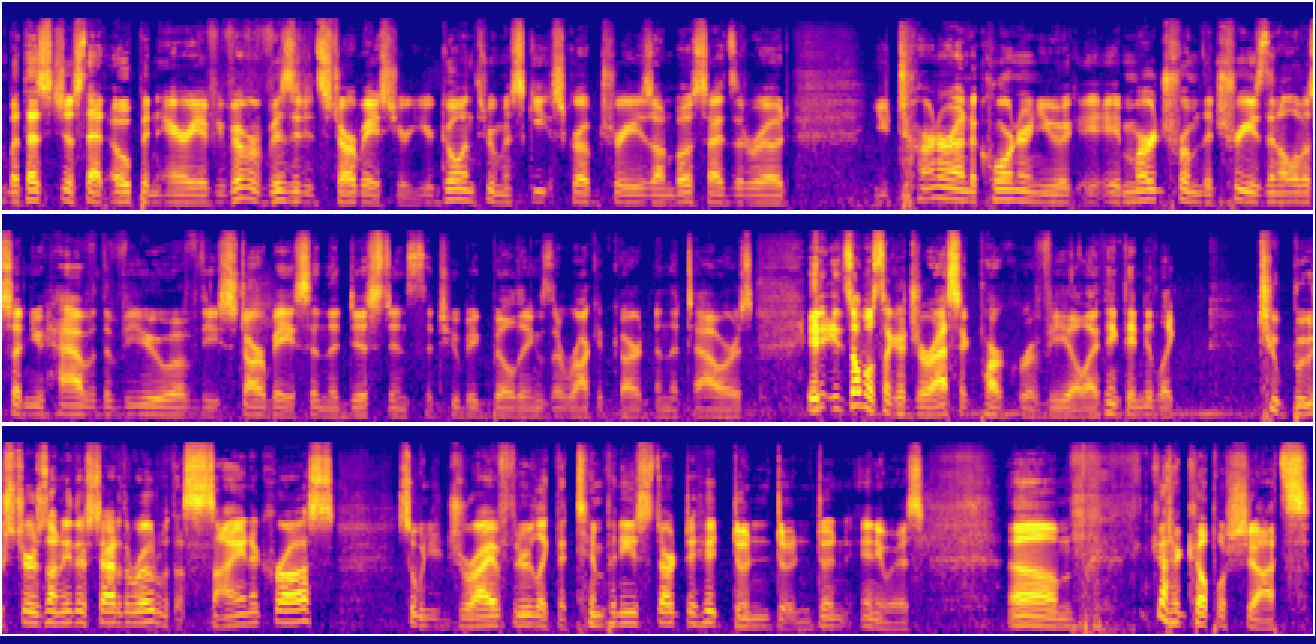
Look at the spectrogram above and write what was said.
but that's just that open area. If you've ever visited Starbase, you're, you're going through mesquite scrub trees on both sides of the road. You turn around a corner and you emerge from the trees, then all of a sudden you have the view of the Starbase in the distance, the two big buildings, the rocket garden, and the towers. It, it's almost like a Jurassic Park reveal. I think they need like two boosters on either side of the road with a sign across. So when you drive through, like the timpanis start to hit. Dun dun dun. Anyways, um, got a couple shots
